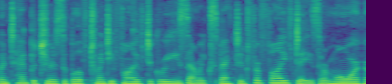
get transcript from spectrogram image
when temperatures above 25 degrees are expected for five days or more.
